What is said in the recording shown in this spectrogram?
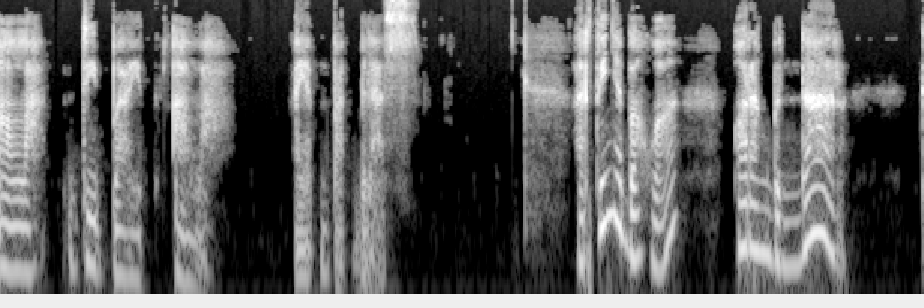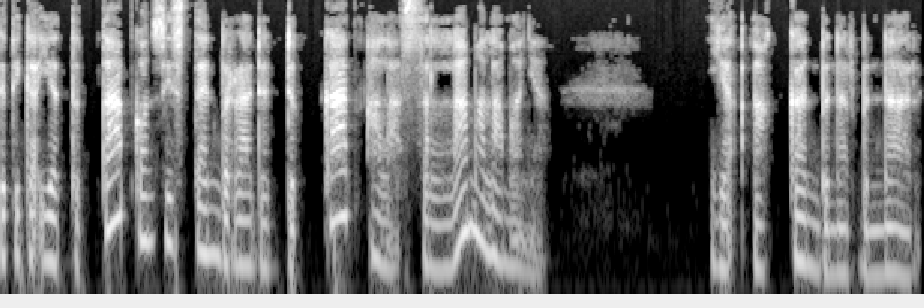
Allah di bait Allah. Ayat 14. Artinya bahwa orang benar ketika ia tetap konsisten berada dekat Allah selama-lamanya, ia akan benar-benar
